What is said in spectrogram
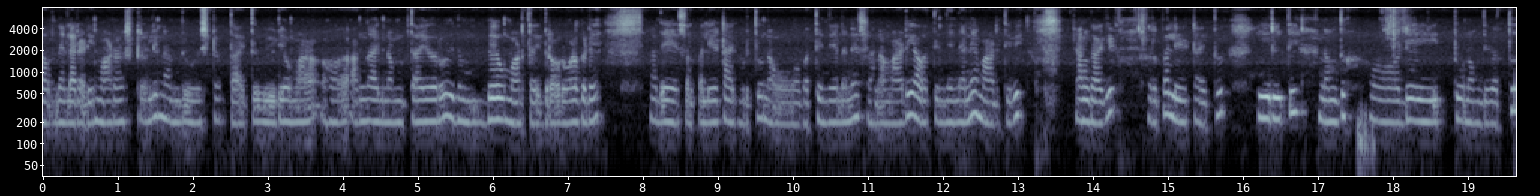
ಅವ್ರನ್ನೆಲ್ಲ ರೆಡಿ ಮಾಡೋ ಅಷ್ಟರಲ್ಲಿ ನನ್ನದು ಇಷ್ಟೊತ್ತಾಯಿತು. ವೀಡಿಯೋ ಮಾ ಹಂಗಾಗಿ ನಮ್ಮ ತಾಯಿಯವರು ಇದು ಬೇವು ಮಾಡ್ತಾಯಿದ್ರು ಅವ್ರ ಒಳಗಡೆ. ಅದೇ ಸ್ವಲ್ಪ ಲೇಟ್ ಆಗಿಬಿಡ್ತು. ನಾವು ಅವತ್ತಿನ ದಿನವೇ ಸ್ನಾನ ಮಾಡಿ, ಅವತ್ತಿನ ದಿನವೇ ಮಾಡ್ತೀವಿ. ಹಂಗಾಗಿ ಸ್ವಲ್ಪ ಲೇಟಾಯಿತು ಈ ರೀತಿ ನಮ್ಮದು ಡೇ ಇತ್ತು ನಮ್ದು ಇವತ್ತು.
